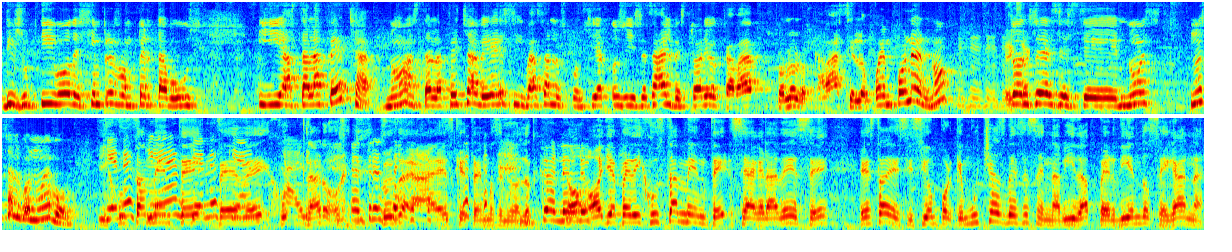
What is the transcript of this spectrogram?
disruptivo, de siempre romper tabús. Y hasta la fecha, ¿no? Hasta la fecha ves y vas a los conciertos y dices, ah, el vestuario de Cabá, solo los Cabá se lo pueden poner, ¿no? Entonces, este, no es, no es algo nuevo. Y ¿Quién justamente, es quién? ¿Quién es quién? claro, ah, es que tenemos el mismo look. Oye, Pede, justamente se agradece esta decisión porque muchas veces en la vida perdiendo se gana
